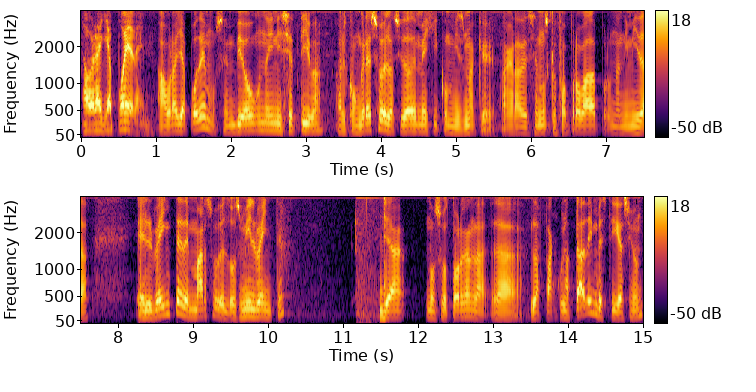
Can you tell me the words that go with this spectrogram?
Ahora ya pueden. Ahora ya podemos. Envió una iniciativa al Congreso de la Ciudad de México misma que agradecemos que fue aprobada por unanimidad. El 20 de marzo del 2020 ya nos otorgan la, la- la facultad de investigación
